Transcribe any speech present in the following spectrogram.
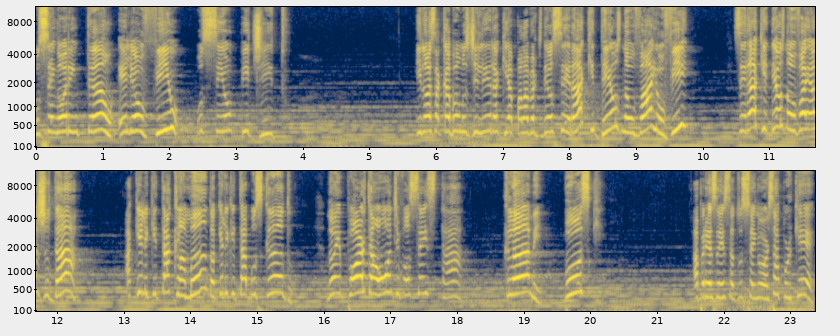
o Senhor então, ele ouviu o seu pedido. E nós acabamos de ler aqui a palavra de Deus. Será que Deus não vai ouvir? Será que Deus não vai ajudar aquele que está clamando, aquele que está buscando? Não importa onde você está, clame, busque, a presença do Senhor. Sabe por quê?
